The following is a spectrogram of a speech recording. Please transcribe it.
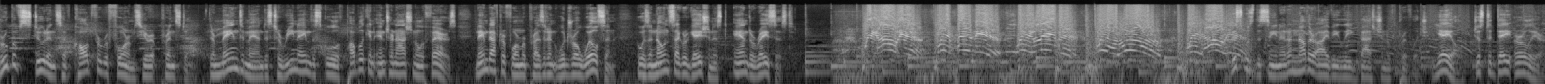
Group of students have called for reforms here at Princeton. Their main demand is to rename the School of Public and International Affairs, named after former President Woodrow Wilson, who was a known segregationist and a racist. We out here! We've been here! We're leaving! We are loved! We out here! This was the scene at another Ivy League bastion of privilege, Yale, just a day earlier.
